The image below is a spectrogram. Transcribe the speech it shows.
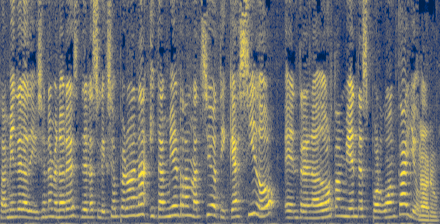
también de la división de menores de la selección peruana, y también Ramazziotti, que ha sido entrenador también de Sport Huancayo. Claro.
